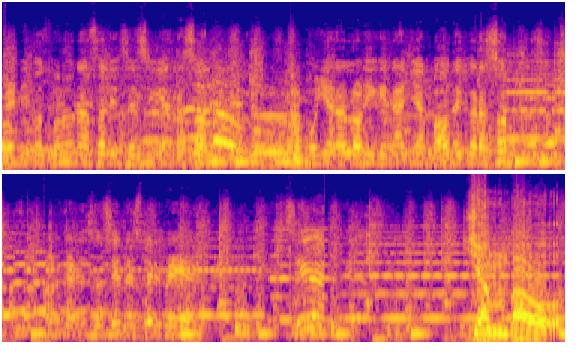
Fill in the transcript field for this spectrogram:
Venimos por una sola y sencilla razón. Apoyar al original Yambao de corazón. Organizaciones firme. Sigue. Jambao.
